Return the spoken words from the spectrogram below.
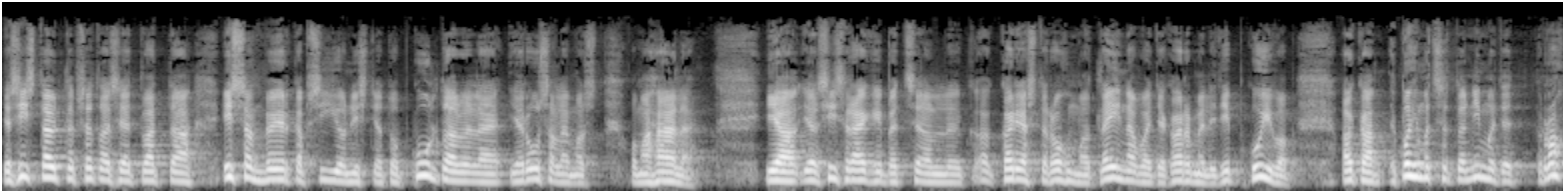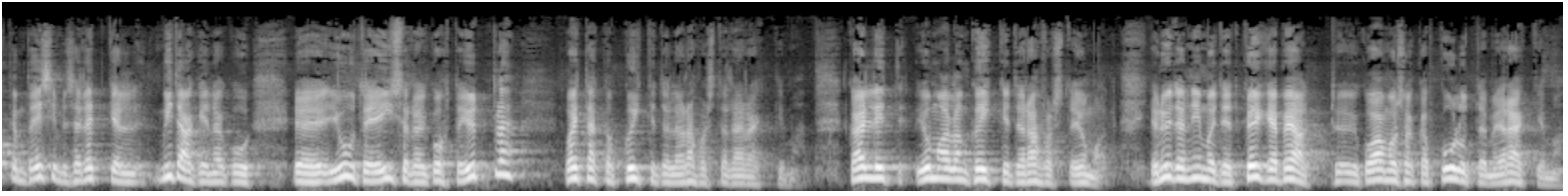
ja siis ta ütleb sedasi, et vaata, issand pöörgab Siionist ja toob kuuldavale Jeruusalemmast oma hääle. ja, ja siis räägib, et seal karjaste rohumaad leinavad ja Karmeli tipp kuivab, aga põhimõtteliselt on niimoodi, et rohkem ta esimesel hetkel midagi nagu e, juude ja Iisraeli kohta ei ütle, vaid ta hakkab kõikidele rahvastele rääkima. kallid, Jumal on kõikide rahvaste Jumal. ja nüüd on niimoodi, et kõigepealt, kui Amos hakkab kuulutama ja rääkima,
